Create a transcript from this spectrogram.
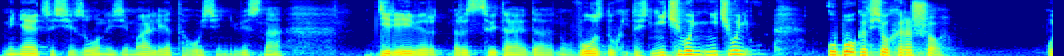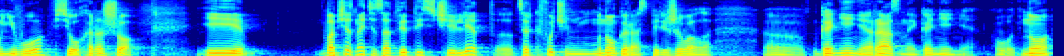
меняются сезоны, зима, лето, осень, весна, деревья расцветают, да, ну, воздух. То есть ничего, ничего, у Бога все хорошо. У Него все хорошо. И вообще, знаете, за 2000 лет э, церковь очень много раз переживала э, гонения, разные гонения. Вот. Но,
